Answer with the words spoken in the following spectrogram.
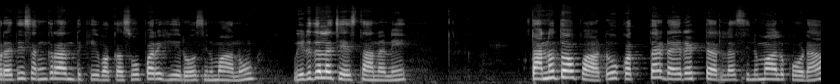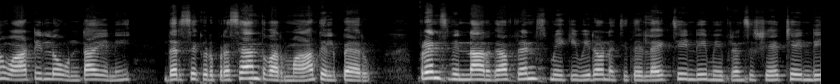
ప్రతి సంక్రాంతికి ఒక సూపర్ హీరో సినిమాను విడుదల చేస్తానని తనతో పాటు కొత్త డైరెక్టర్ల సినిమాలు కూడా వాటిల్లో ఉంటాయని దర్శకుడు ప్రశాంత్ వర్మ తెలిపారు. ఫ్రెండ్స్ విన్నారుగా? ఫ్రెండ్స్ మీకు ఈ వీడియో నచ్చితే లైక్ చేయండి మీ ఫ్రెండ్స్ షేర్ చేయండి.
